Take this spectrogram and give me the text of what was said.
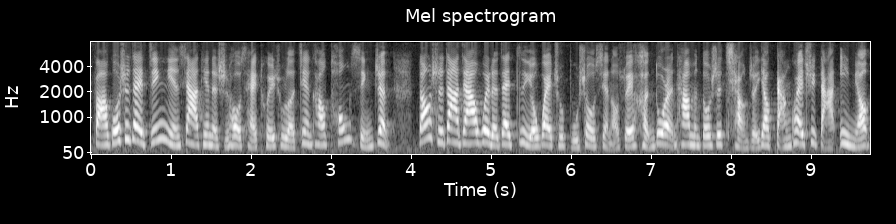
法国是在今年夏天的时候才推出了健康通行证，当时大家为了在自由外出不受限哦，所以很多人他们都是抢着要赶快去打疫苗。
